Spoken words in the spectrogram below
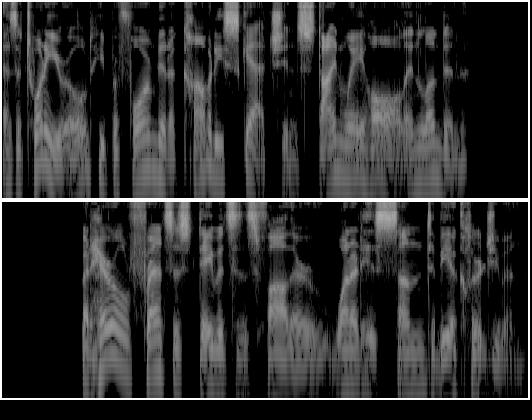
as a 20 year old, he performed in a comedy sketch in Steinway Hall in London. But Harold Francis Davidson's father wanted his son to be a clergyman,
